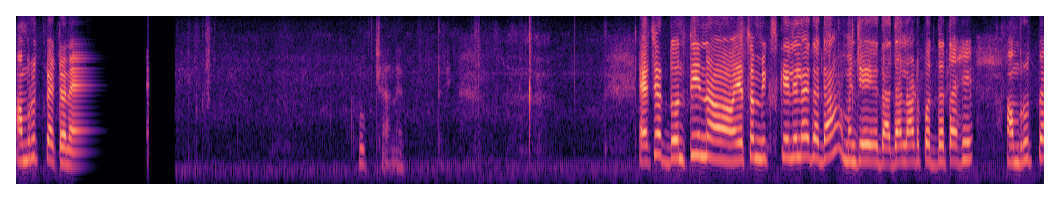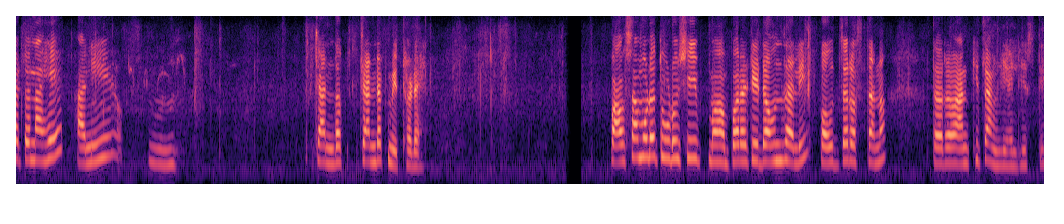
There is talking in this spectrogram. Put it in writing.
अमृत पॅटर्न आहे. खूप छान आहे. याच्यात दोन तीन याचं मिक्स केलेलं आहे दादा. म्हणजे दादा लाड पद्धत आहे अमृत पॅटर्न आहे आणि चांदक चांडक चांडक मेथड आहे. पावसामुळे थोडीशी पराठी डाऊन झाली. पाऊस जर असताना तर आणखी चांगली आली असती.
